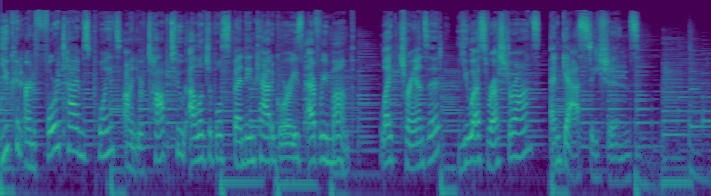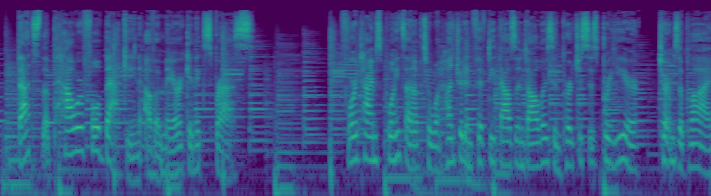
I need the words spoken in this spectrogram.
You can earn four times points on your top two eligible spending categories every month, like transit, U.S. restaurants, and gas stations. That's the powerful backing of American Express. Four times points on up to $150,000 in purchases per year. Terms apply.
